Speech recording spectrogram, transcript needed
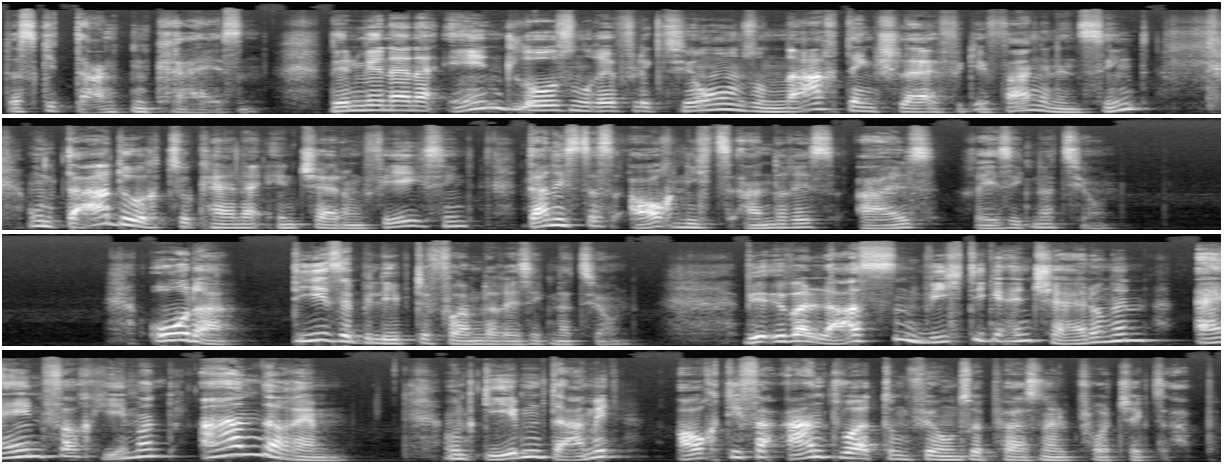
das Gedankenkreisen. Wenn wir in einer endlosen Reflexions- und Nachdenkschleife gefangen sind und dadurch zu keiner Entscheidung fähig sind, dann ist das auch nichts anderes als Resignation. Oder diese beliebte Form der Resignation. Wir überlassen wichtige Entscheidungen einfach jemand anderem und geben damit auch die Verantwortung für unsere Personal Projects ab.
